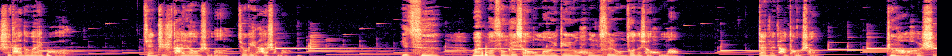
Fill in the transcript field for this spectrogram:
是她的外婆，简直是她要什么就给她什么。一次，外婆送给小红帽一顶用红丝绒做的小红帽。戴在她头上，正好合适。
